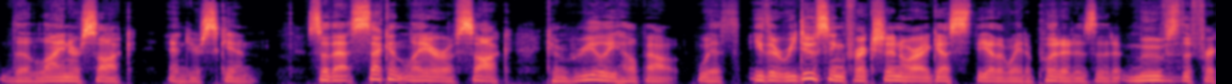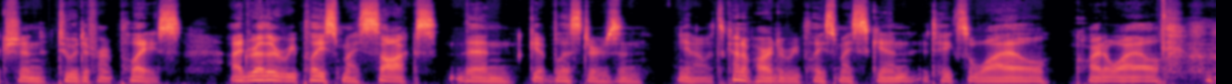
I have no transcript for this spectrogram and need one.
the liner sock and your skin. So that second layer of sock can really help out with either reducing friction, or I guess the other way to put it is that it moves the friction to a different place. I'd rather replace my socks than get blisters. And, you know, it's kind of hard to replace my skin. It takes a while, quite a while.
